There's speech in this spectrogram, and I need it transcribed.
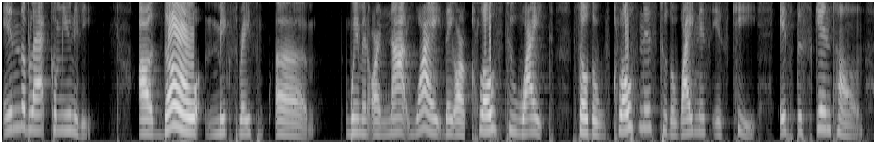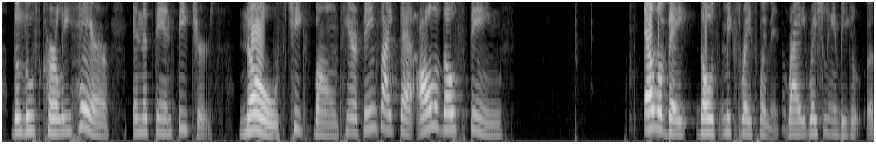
in the black community although mixed race uh, women are not white, they are close to white. So the closeness to the whiteness is key. It's the skin tone, the loose curly hair, and the thin features, nose, cheekbones, hair, things like that. All of those things elevate those mixed race women, right? Racially ambiguous uh,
